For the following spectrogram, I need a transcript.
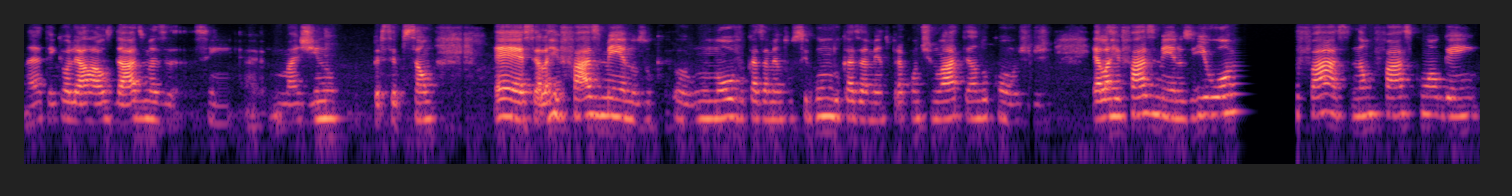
né? Tem que olhar lá os dados, mas, assim, imagino, percepção é essa, ela refaz menos um novo casamento, um segundo casamento para continuar tendo cônjuge. Ela refaz menos, e o homem faz, não faz com alguém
